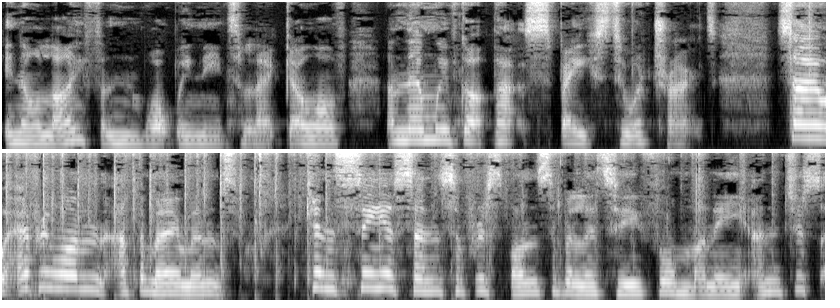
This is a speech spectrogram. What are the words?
in our life and what we need to let go of. And then we've got that space to attract. So everyone at the moment can see a sense of responsibility for money and just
